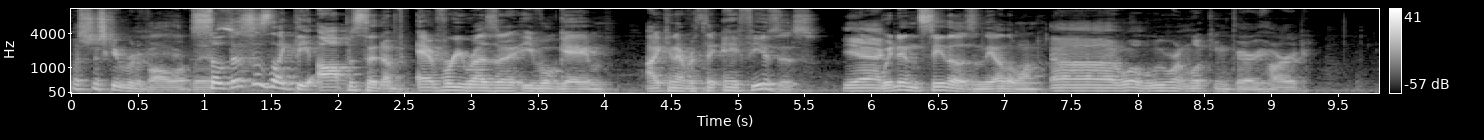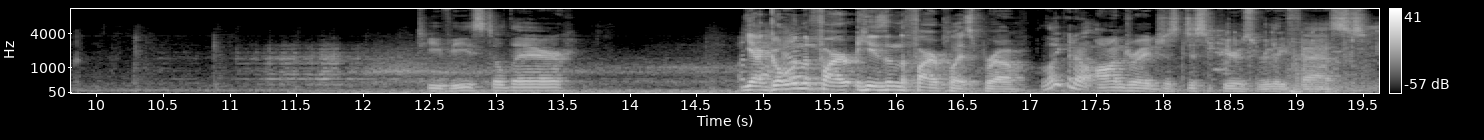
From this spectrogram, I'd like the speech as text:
Let's just get rid of all of this. So this is like the opposite of every Resident Evil game I can ever think. Hey, fuses. Yeah. We didn't see those in the other one. Uh, well, we weren't looking very hard. TV's still there. yeah, the go in the fire. He's in the fireplace, bro. I like how Andre just disappears really fast.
